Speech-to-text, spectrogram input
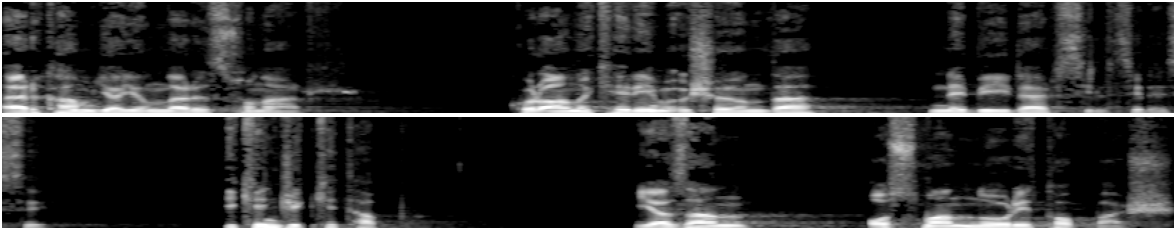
Erkam Yayınları sunar. Kur'an-ı Kerim ışığında Nebiler Silsilesi. İkinci kitap. Yazan Osman Nuri Topbaş.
